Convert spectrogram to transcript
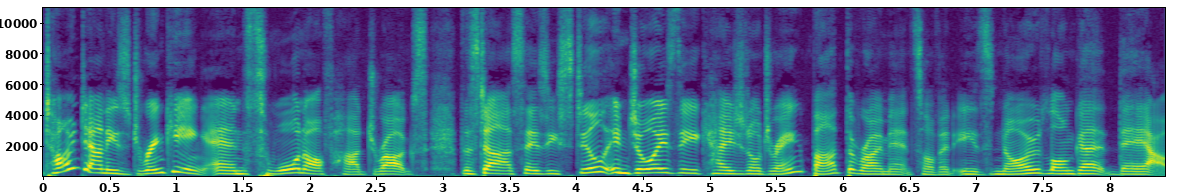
toned down his drinking and sworn off hard drugs. The star says he still enjoys the occasional drink, but the romance of it is no longer there.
